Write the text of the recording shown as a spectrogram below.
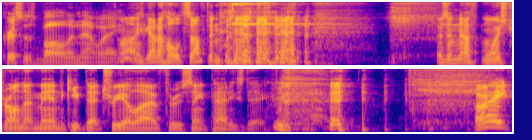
Christmas ball in that way? well, he's got to hold something. There's enough moisture on that man to keep that tree alive through St. Patty's Day. All right,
